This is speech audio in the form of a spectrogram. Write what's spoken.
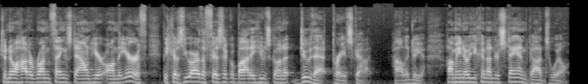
to know how to run things down here on the earth because you are the physical body who's going to do that. Praise God. Hallelujah. How many know you can understand God's will?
